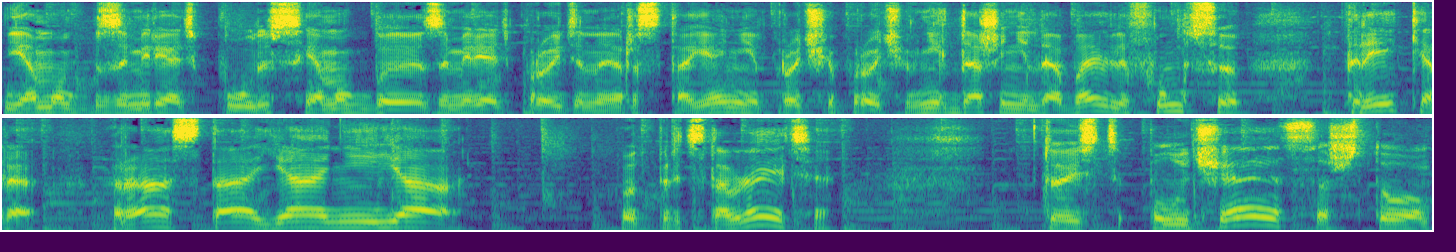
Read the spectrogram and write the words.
я мог бы замерять пульс, я мог бы замерять пройденное расстояние и прочее, прочее. В них даже не добавили функцию трекера расстояния. Вот представляете? То есть получается, что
